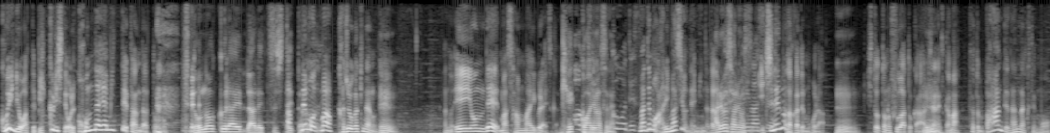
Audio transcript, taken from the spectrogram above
ごい量あってびっくりして俺こんな闇ってたんだと思って。どのくらい羅列してたでもまあ箇条書きなので、うんあの A4 でまあ3枚ぐらいですかね。結構ありますね。結構ですね。まあでもありますよねみんな。だってありますあります。あります1年の中でもほらうん。人との不和とかあるじゃないですか、まあ例えばバーンってなんなくても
